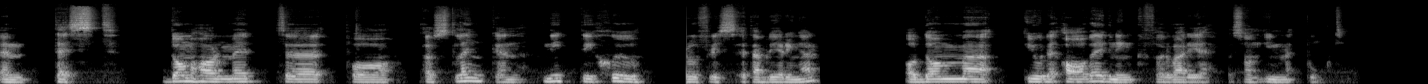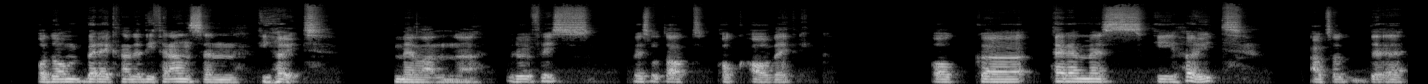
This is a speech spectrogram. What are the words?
en test. De har mätt eh, på Östlänken 97 rufrisetableringar och de eh, gjorde avvägning för varje sån inmätpunkt. Och de beräknade differensen i höjd mellan uh, resultat och avvägning. Och RMS i höjd, alltså det är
